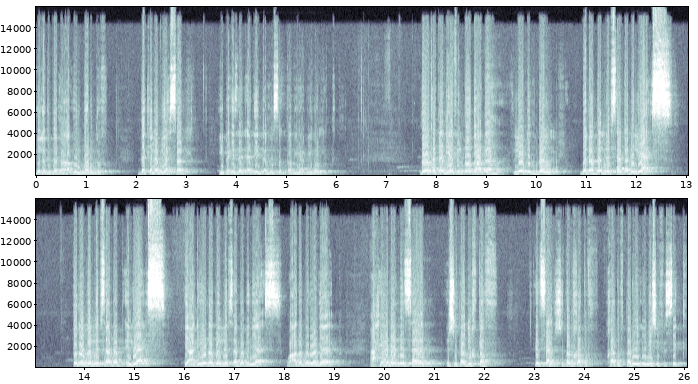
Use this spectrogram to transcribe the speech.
يقول لك ده معقول برضه؟ ده كلام يحصل؟ يبقى إذا أدي الناموس الطبيعي. بيقول لك. نقطة تانية في الموضوع ده ليه بنضل؟ بنضل بسبب اليأس. بنضل بسبب اليأس. يعني إيه نضل بسبب اليأس؟ وعدم الرجاء. أحيانا الإنسان الشيطان يخطف. إنسان الشيطان خطف خده في طريق ومشي في السكة.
